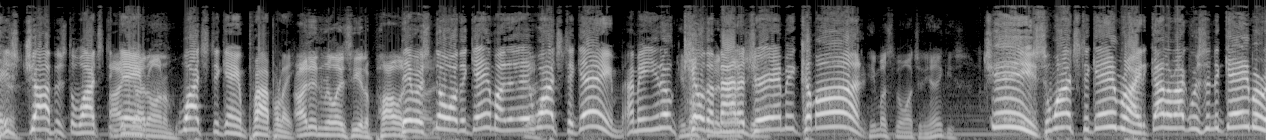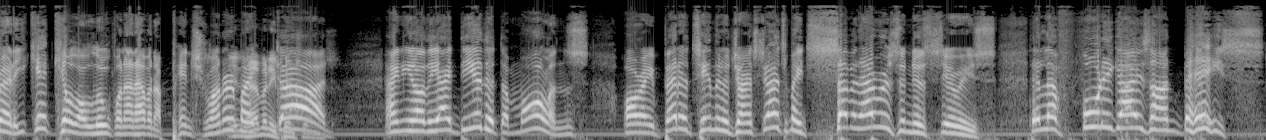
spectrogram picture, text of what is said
his job is to watch the I game. got on him. Watch the game properly. I didn't realize he had apologized. there was no other game. on uh, Watch the game. I mean, you don't kill the manager. I mean, come on. He must have been watching the Yankees. Jeez, watch the game right. Galarraga was in the game already. You can't kill Alou for not having a pinch runner. Didn't My have any pinch God. And, you know, the idea that the Marlins are a better team than the Giants. Giants made seven errors in this series. They left 40 guys on base.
